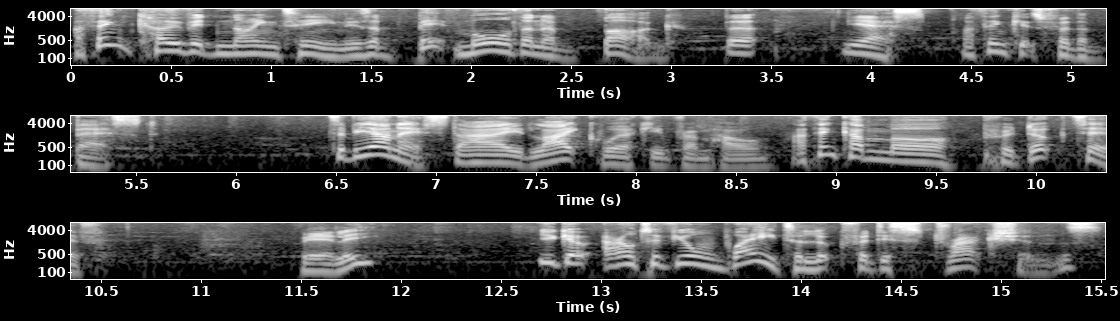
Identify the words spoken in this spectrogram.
I think COVID 19 is a bit more than a bug, but yes, I think it's for the best. To be honest, I like working from home. I think I'm more productive. Really? You go out of your way to look for distractions.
